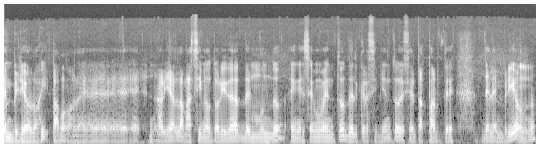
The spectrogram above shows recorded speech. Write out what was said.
embriología. Vamos, eh, eh, había la máxima autoridad del mundo en ese momento del crecimiento de ciertas partes del embrión, ¿no?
